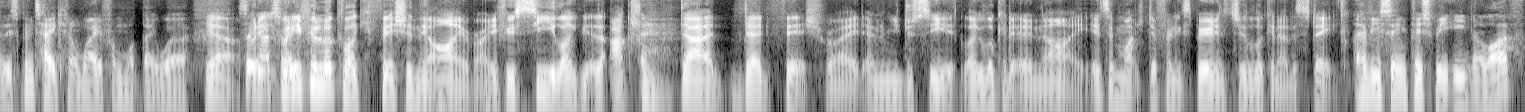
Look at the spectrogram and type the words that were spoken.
it's been taken away from what they were. Yeah, So but, i- that's but if you look like fish in the eye, right? If you see like the actual dead dead fish, right, and you just see it, like look at it in an eye, it's a much different experience to looking at the steak. Have you seen fish be eaten alive?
